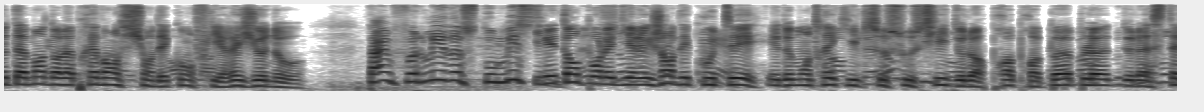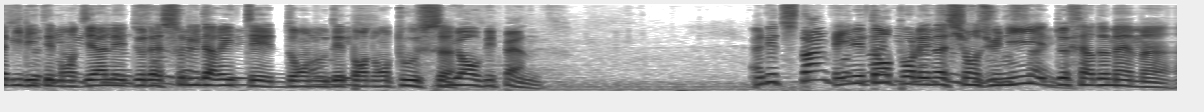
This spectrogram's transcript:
notamment dans la prévention des conflits régionaux. Il est temps pour les dirigeants d'écouter et de montrer qu'ils se soucient de leur propre peuple, de la stabilité mondiale et de la solidarité dont nous dépendons tous. Et il est temps pour les Nations Unies de faire de même,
